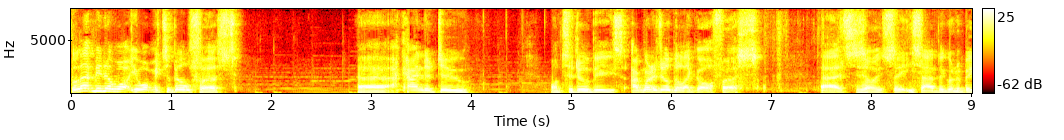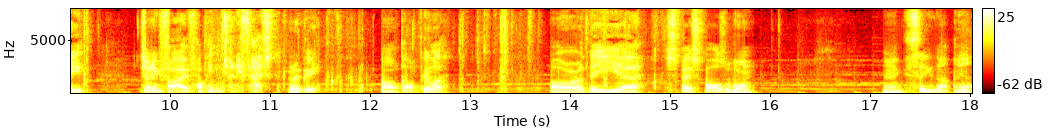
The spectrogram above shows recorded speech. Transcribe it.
let me know what you want me to build first. Uh, I kind of do want to do these. I'm going to do the Lego first. Uh, so it's, it's either going to be Johnny 5. I think Johnny 5's going to be more popular. Or the uh, Spaceballs 1. Yeah, you can see that, yeah.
